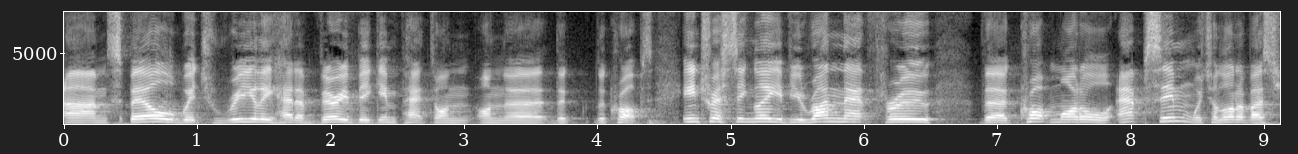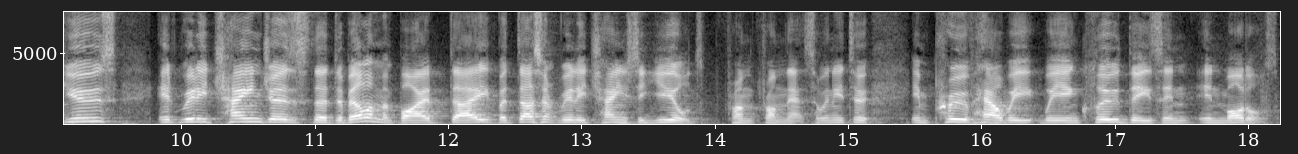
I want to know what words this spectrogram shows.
um, spell which really had a very big impact on, on the, the, the crops. Interestingly, if you run that through the crop model APSIM, which a lot of us use, it really changes the development by a day, but doesn't really change the yields from, from that. So we need to improve how we, we include these in, in models.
